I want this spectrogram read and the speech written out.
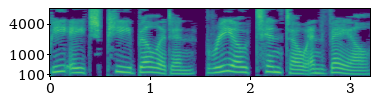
BHP Billiton, Rio Tinto and Vale.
